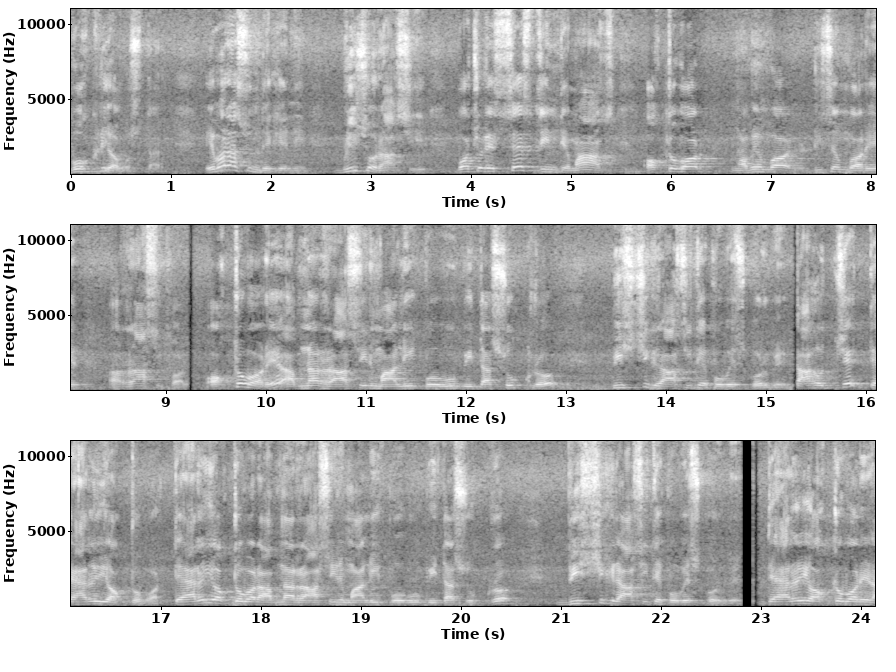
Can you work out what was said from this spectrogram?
বক্রি অবস্থায় এবার আসুন দেখে নিই, বৃষ রাশি, বছরের শেষ তিনটে মাস, অক্টোবর, নভেম্বর, ডিসেম্বরের রাশিফল। অক্টোবরে আপনার রাশির মালিক, প্রভু, পিতা, শুক্র বৃশ্চিক রাশিতে প্রবেশ করবে। তা হচ্ছে তেরোই অক্টোবর। তেরোই অক্টোবর আপনার রাশির মালিক, প্রভু, পিতা, শুক্র বৃশ্চিক রাশিতে প্রবেশ করবে। তেরোই অক্টোবরের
